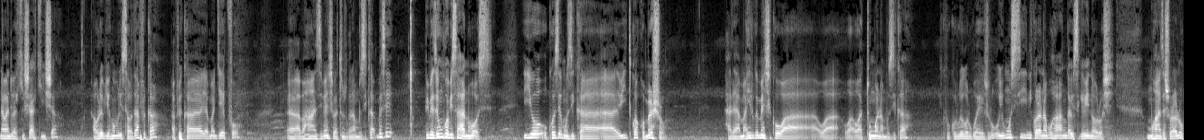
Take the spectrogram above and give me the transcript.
n'abandi bakishakisha. Aho urebye nko muri south africa afurika y'amajyepfo eh, abahanzi benshi batunzwe na muzika. Mbese bimeze nk'uko bisa ahantu hose. Iyo ukoze muzika yitwa commercial hari amahirwe menshi ko wa- wa- wa- watungwa na muzika. Ku rwego rwo hejuru. Uyu munsi n'ikoranabuhanga bisigaye binoroshye umuhanzi ashobora no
